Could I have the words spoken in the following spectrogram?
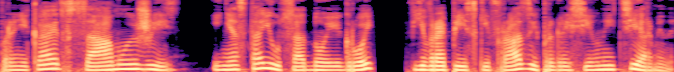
проникают в самую жизнь и не остаются одной игрой в европейские фразы и прогрессивные термины.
